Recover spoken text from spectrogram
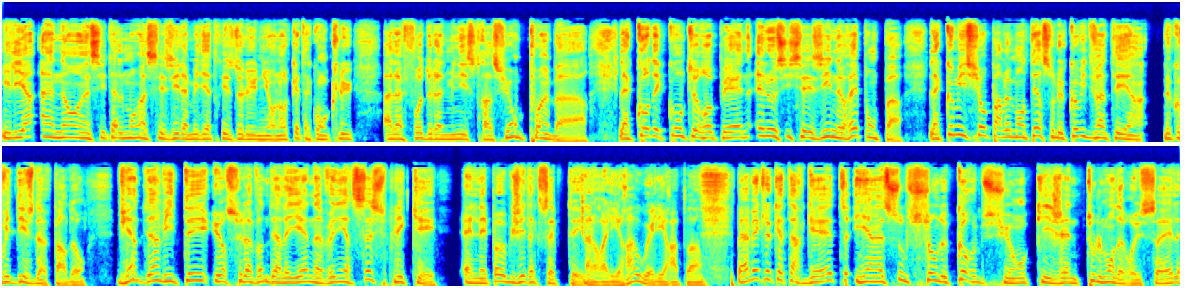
Il y a un an, un site allemand a saisi la médiatrice de l'Union. L'enquête a conclu à la faute de l'administration, point barre. La Cour des comptes européenne, elle aussi saisie, ne répond pas. La commission parlementaire sur le Covid-21, le Covid-19, pardon, vient d'inviter Ursula von der Leyen à venir s'expliquer. Elle n'est pas obligée d'accepter. Alors elle ira ou elle ira pas? Ben, avec le Qatargate, il y a un soupçon de corruption qui gêne tout le monde à Bruxelles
